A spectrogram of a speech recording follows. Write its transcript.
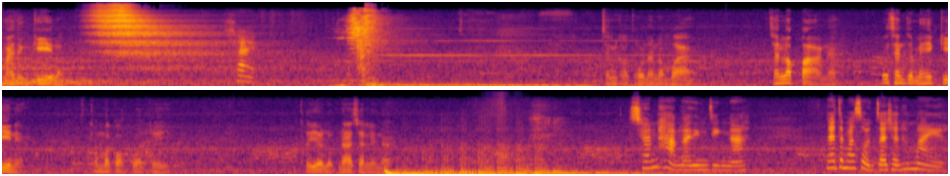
หมายถึงกี้เหรอ ใช่ นขอโทษนะน้ำว้าฉันรับปากนะว่าฉันจะไม่ให้กี้เนี่ยเข้ามาก่อกวนเธออีกเธออย่าหลบหน้าฉันเลยนะ ฉันถามนายจริง ๆ นะ นายจะมาสนใจฉันทำไมอะ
